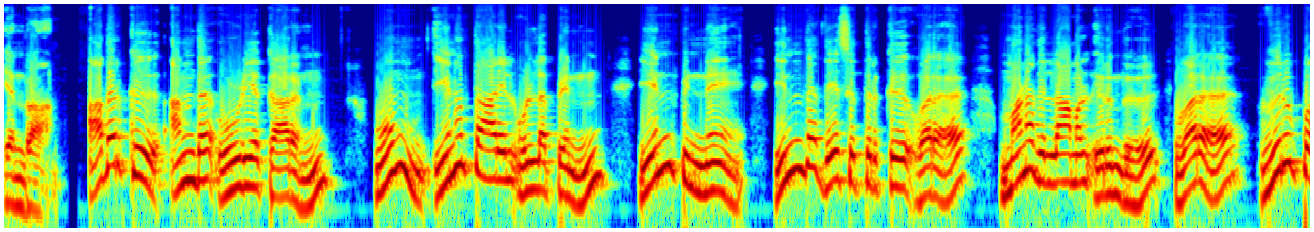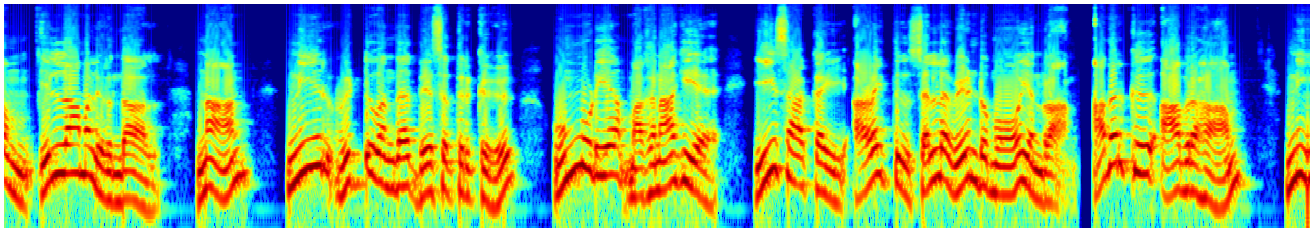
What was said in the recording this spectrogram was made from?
என்றான். அதற்கு அந்த ஊழியக்காரன் உம் இனத்தாரில் உள்ள பெண் என் பின்னே இந்த தேசத்திற்கு வர மனதில்லாமல் இருந்து வர விருப்பம் இல்லாமல் இருந்தால் நான் நீர் விட்டு வந்த தேசத்திற்கு உம்முடைய மகனாகிய ஈசாக்கை அழைத்து செல்ல வேண்டுமோ என்றான். அதற்கு ஆபிரகாம் நீ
